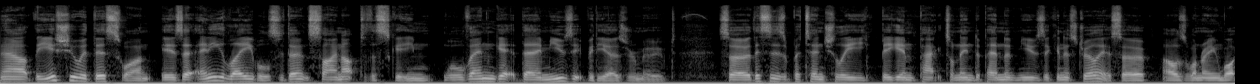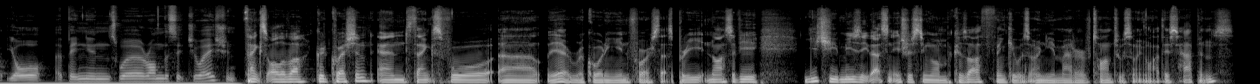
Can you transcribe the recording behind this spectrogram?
Now, the issue with this one is that any labels who don't sign up to the scheme will then get their music videos removed. So this is a potentially big impact on independent music in Australia. So I was wondering what your opinions were on the situation. Thanks, Oliver. Good question, and thanks for uh, yeah recording in for us. That's pretty nice of you. YouTube Music. That's an interesting one because I think it was only a matter of time till something like this happens.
